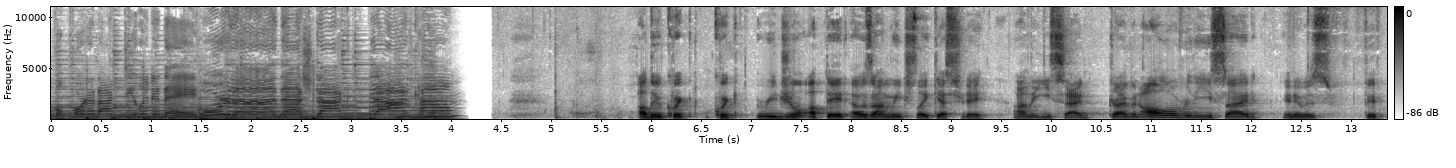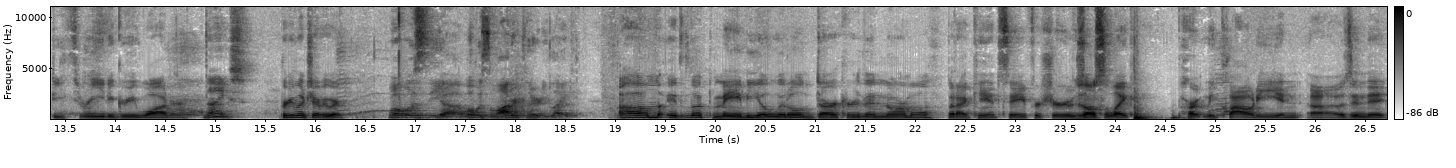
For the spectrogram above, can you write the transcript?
Local Porta-Dock dealer today. Porta-dock.com. I'll do a quick quick regional update. I was on Leech Lake yesterday on the east side, driving all over the east side, and it was 53 degree water, Nice. pretty much everywhere. What was the uh, what was the water clarity like? Um, it looked maybe a little darker than normal, but I can't say for sure. It was also like partly cloudy, and uh, I was in the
